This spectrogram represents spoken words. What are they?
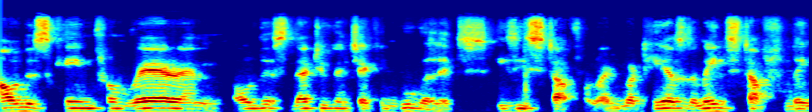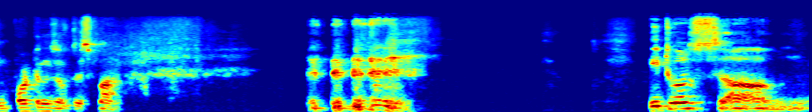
how this came from where and all this that you can check in Google. It's easy stuff, all right? But here's the main stuff the importance of this month. it was um,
